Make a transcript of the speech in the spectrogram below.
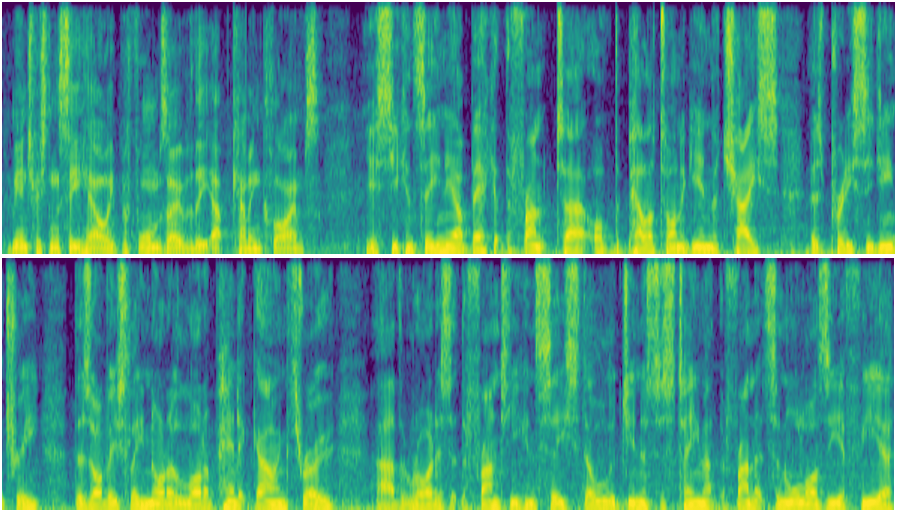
It'll be interesting to see how he performs over the upcoming climbs. Yes, you can see now back at the front uh, of the peloton again, the chase is pretty sedentary. There's obviously not a lot of panic going through. Uh, the riders at the front, you can see still the Genesis team at the front. It's an all Aussie affair,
